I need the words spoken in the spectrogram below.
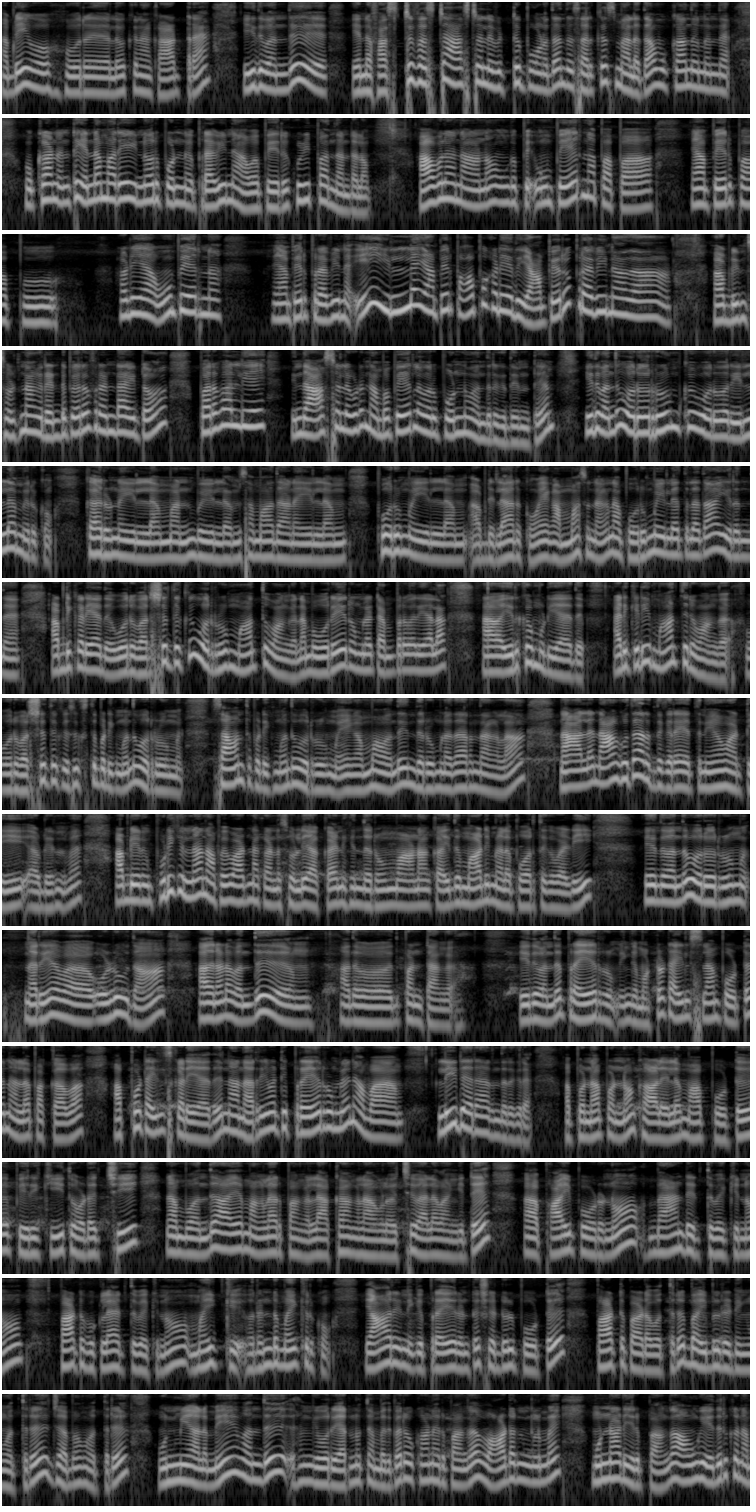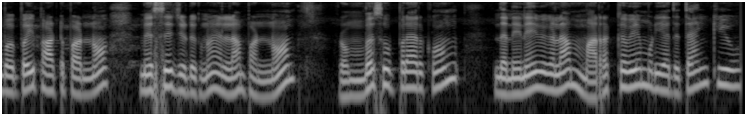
அப்படியே ஓ- ஒரு அளவுக்கு நான் காட்டுறேன். இது வந்து என்னை ஃபஸ்ட்டு ஃபஸ்ட்டு ஹாஸ்டலில் விட்டு போனது அந்த சர்க்கஸ் மேலே தான் உட்காந்துன்னு இருந்தேன். உட்காந்துன்ட்டு என்ன மாதிரியே இன்னொரு பொண்ணு பிரவீனா அவள் பேர் குழிப்பாந்தண்டலம். அவளை நானும் உங்கள் பே உன் பேர்னா பாப்பா? என் பேர் பாப்பு. அப்படியா உன் பேர்னா என் பேர் பிரவீனா. ஏய் இல்லை என் பேர் பாப்பு கிடையாது. என் பேரும் பிரவீனா தான். அப்படின்னு சொல்லிட்டு நாங்கள் ரெண்டு பேரும் ஃப்ரெண்ட் ஆகிட்டோம் பரவாயில்லையே இந்த ஹாஸ்டலில் கூட நம்ம பேரில் ஒரு பொண்ணு வந்திருக்குதுன்ட்டு. இது வந்து ஒரு ரூமுக்கு ஒரு ஒரு இல்லம் இருக்கும். கருணை இல்லம் அன்பு இல்லம் சமாதான இல்லம் பொறுமை இல்லம் அப்படிலாம் இருக்கும். எங்கள் அம்மா சொன்னாங்க நான் பொறுமை இல்லத்தில் தான் இருந்தேன். அப்படி கிடையாது. ஒரு வருஷத்துக்கு ஒரு ரூம் மாற்றுவாங்க நம்ம ஒரே ரூமில் டெம்பரவரியாலாம் இருக்க முடியாது. அடிக்கடி மாற்றிடுவாங்க ஒரு வருஷத்துக்கு சிக்ஸ்த்து படிக்கும்போது ஒரு ரூமு செவன்த்து படிக்கும்போது ஒரு ரூம் எங்கள் அம்மா வந்து இந்த ரூமில் தான் இருந்தாங்களாம் நான் நாங்கள் தான் இருந்துக்கிறேன் எத்தனையோ வாட்டி அப்படின்னு. அப்படி எனக்கு பிடிக்கலனா நான் போய் வாடினாக்காண்ட சொல்லி அக்கா எனக்கு இந்த ரூம் ஆனாக்கா இது மாடி மேலே போகிறதுக்கு வழி. இது வந்து ஒரு ரூமு நிறைய ஒழுவு தான் அதனால் வந்து அதை இது பண்ணிட்டாங்க. இது வந்து ப்ரேயர் ரூம் இங்கே மட்டும் டைல்ஸ்லாம் போட்டு நல்லா பக்காவாக அப்போது டைல்ஸ் கிடையாது. நான் நிறைய வாட்டி ப்ரேயர் ரூம்லேயே நான் வா லீடராக இருந்திருக்கிறேன். அப்போ என்ன பண்ணோம்? காலையில் மாப் போட்டு பெருக்கி தொடச்சி நம்ம வந்து ஆயம்மாங்களாம் இருப்பாங்கள்ல அக்காங்களாம் அவங்கள வச்சு வேலை வாங்கிட்டு பாய் போடணும் பேண்ட் எடுத்து வைக்கணும் பாட்டு புக்கெலாம் எடுத்து வைக்கணும். மைக்கு ரெண்டு மைக் இருக்கும். யார் இன்றைக்கி ப்ரேயருன்ட்டு ஷெட்யூல் போட்டு பாட்டு பாட ஒருத்தர் பைபிள் ரீடிங் ஒருத்தர் ஜெபம் ஒருத்தர் உண்மையாலுமே வந்து இங்கே ஒரு இரநூத்தம்பது பேர் உட்காந்து இருப்பாங்க வார்டன்களுமே முன்னாடி இருப்பாங்க. அவங்க எதிர்க்க நம்ம போய் பாட்டு பாடணும் மெசேஜ் எடுக்கணும் எல்லாம் பண்ணோம். ரொம்ப சூப்பராக இருக்கும். இந்த நினைவுகள்லாம் மறக்கவே முடியாது. தேங்க்யூ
